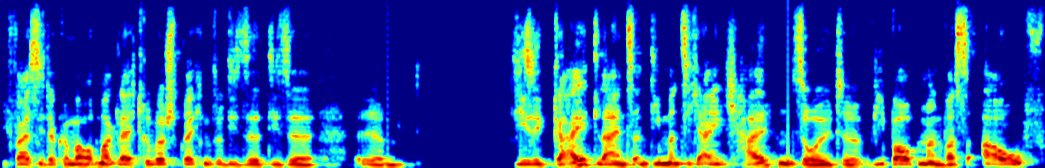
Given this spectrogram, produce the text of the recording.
ich weiß nicht, da können wir auch mal gleich drüber sprechen, so diese, diese, ähm, diese Guidelines, an die man sich eigentlich halten sollte, wie baut man was auf,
